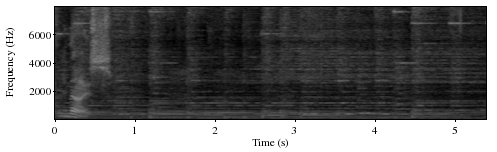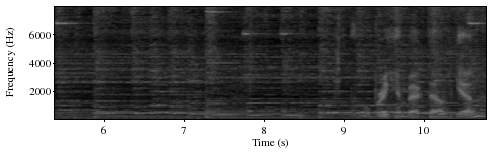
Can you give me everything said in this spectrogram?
Very nice. Him back down again.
